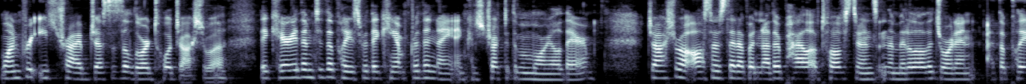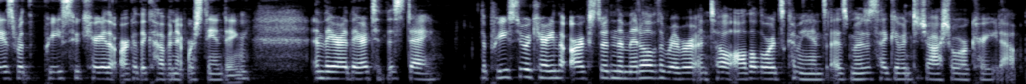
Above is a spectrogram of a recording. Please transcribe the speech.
one for each tribe, just as the Lord told Joshua. They carried them to the place where they camped for the night and constructed the memorial there. Joshua also set up another pile of twelve stones in the middle of the Jordan, at the place where the priests who carry the Ark of the Covenant were standing. And they are there to this day. The priests who were carrying the ark stood in the middle of the river until all the Lord's commands, as Moses had given to Joshua, were carried out.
